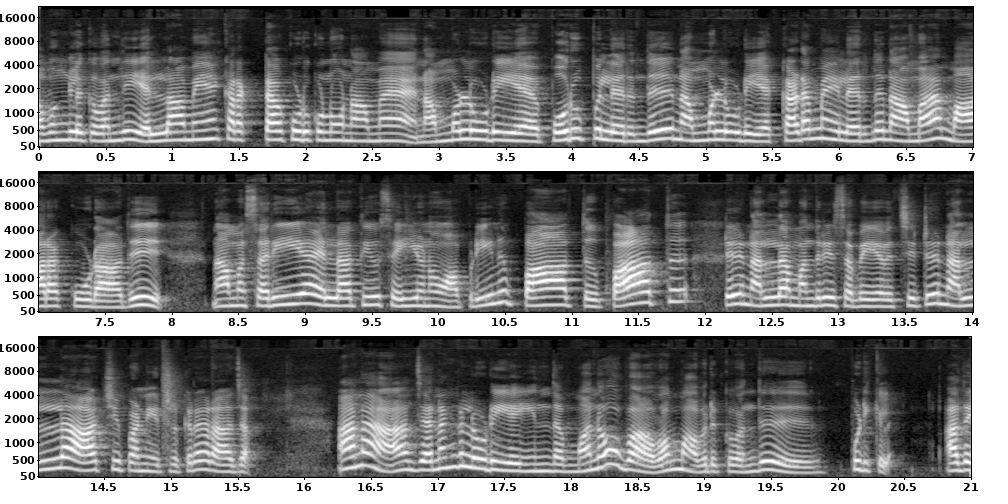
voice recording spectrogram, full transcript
அவங்களுக்கு வந்து எல்லாமே கரெக்டாக கொடுக்கணும் நாம். நம்மளுடைய பொறுப்பிலிருந்து நம்மளுடைய கடமையிலேருந்து நாம் மாறக்கூடாது. நாம் சரியாக எல்லாத்தையும் செய்யணும் அப்படின்னு பார்த்து பார்த்து நல்ல மந்திரி சபையை வச்சுட்டு நல்லா ஆட்சி பண்ணிகிட்ருக்கிற ராஜா. ஆனால் ஜனங்களுடைய இந்த மனோபாவம் அவருக்கு வந்து பிடிக்கல. அதை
